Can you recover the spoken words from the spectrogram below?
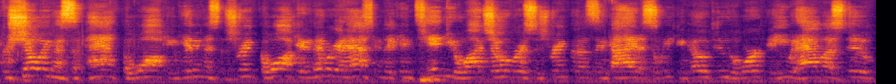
for showing us a path to walk and giving us the strength to walk. And then we're going to ask Him to continue to watch over us and strengthen us and guide us so we can go do the work that He would have us do.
